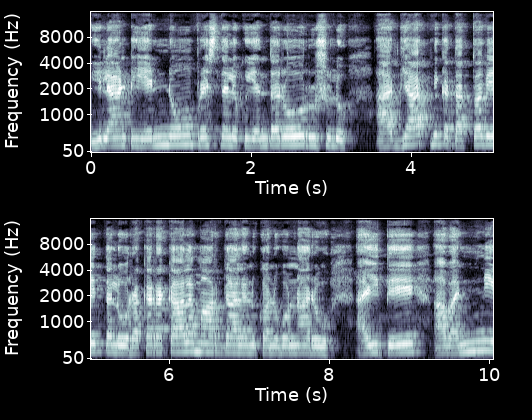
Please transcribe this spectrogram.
ఇలాంటి ఎన్నో ప్రశ్నలకు ఎందరో ఋషులు ఆధ్యాత్మిక తత్వవేత్తలు రకరకాల మార్గాలను కనుగొన్నారు. అయితే అవన్నీ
